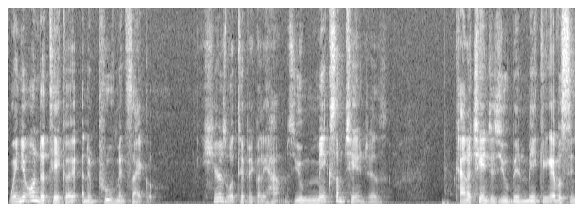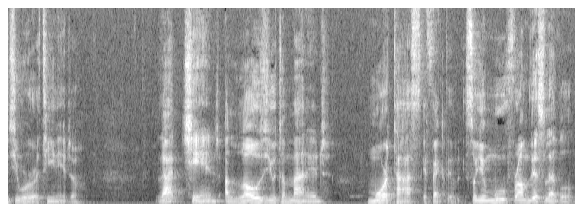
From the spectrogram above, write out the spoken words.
when you undertake a, an improvement cycle, here's what typically happens. You make some changes, kind of changes you've been making ever since you were a teenager. That change allows you to manage more tasks effectively. So you move from this level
